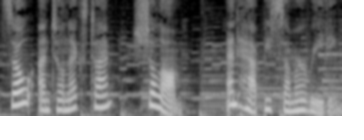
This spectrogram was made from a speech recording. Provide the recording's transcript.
So, until next time, shalom and happy summer reading.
